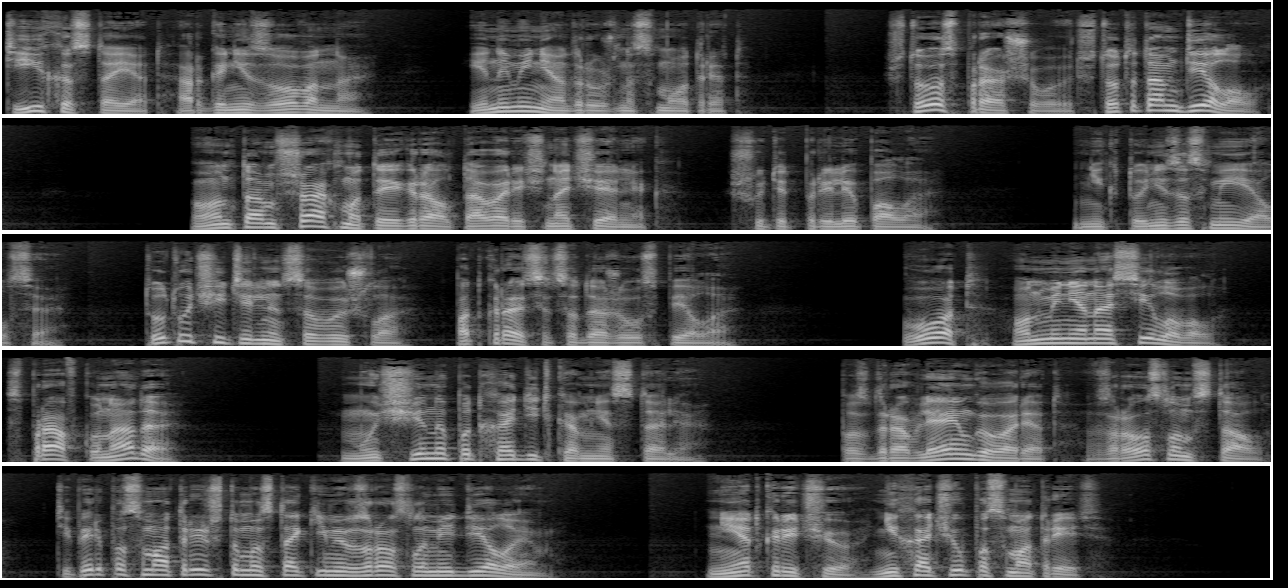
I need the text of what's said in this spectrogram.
Тихо стоят, организованно. И на меня дружно смотрят. «Что?» — спрашивают. «Что ты там делал?» «Он там в шахматы играл, товарищ начальник», — шутит Прилипала. Никто не засмеялся. Тут учительница вышла, подкраситься даже успела. «Вот, он меня насиловал. Справку надо?» Мужчины подходить ко мне стали. «Поздравляем», — говорят, — «взрослым стал. Теперь посмотри, что мы с такими взрослыми делаем». «Нет», — кричу, — «не хочу посмотреть».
